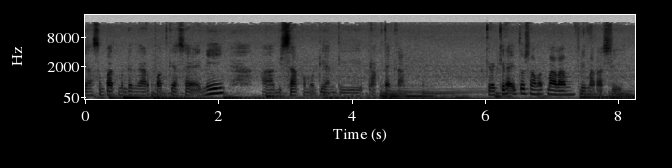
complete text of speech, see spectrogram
yang sempat mendengar podcast saya ini uh, bisa kemudian dipraktekkan. Kira-kira itu selamat malam. Terima kasih.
